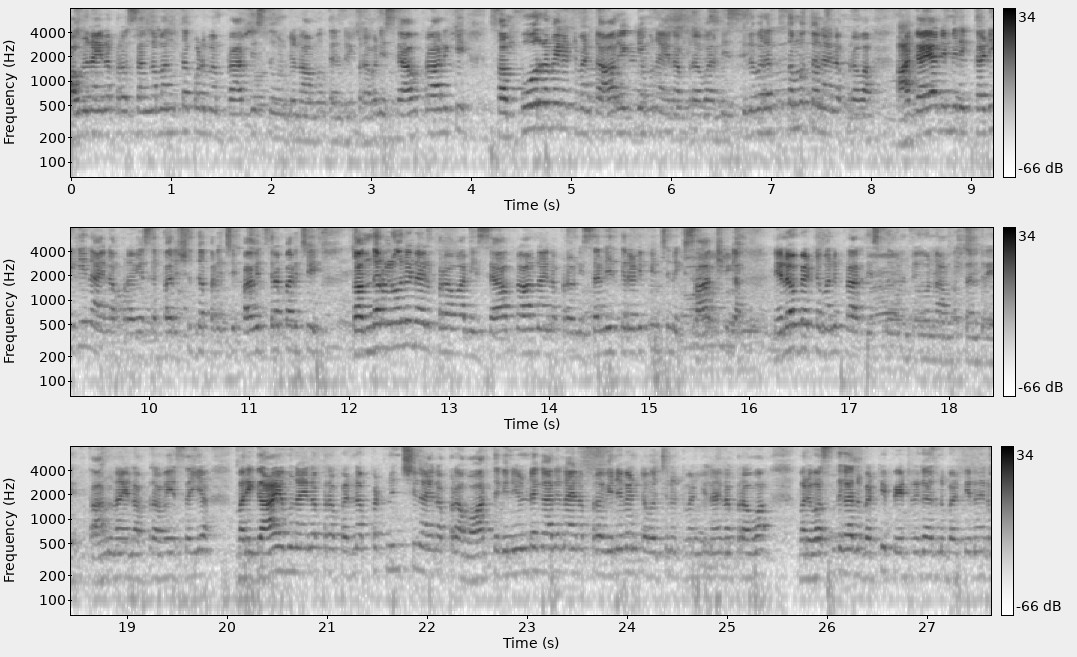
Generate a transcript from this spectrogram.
అవును నాయన ప్రభ సంఘమంతా కూడా మేము ప్రార్థిస్తూ ఉంటున్నాము తండ్రి ప్రభ. నీ సేవకురానికి సంపూర్ణమైనటువంటి ఆరోగ్యము నాయన ప్రభ నీ సిలువ నాయన ప్రభ ఆ గాయాన్ని మీరు కడిగి నాయన ప్రవేశ పరిశుద్ధపరిచి పవిత్రపరిచి తొందరలోనే నాయన ప్రభ నీ సేవకురాలు నాయన ప్రభు నీ సన్నిధికి నడిపించి నీకు సాక్షిగా నిలవబెట్టమని ప్రార్థిస్తూ ఉంటూ ఉన్నాము తండ్రి. తాను నాయన ప్రవేశయ్య. మరి గాయము నాయన ప్ర పడినప్పటి నుంచి నాయన ప్ర వార్త విని ఉండగానే నాయన ప్ర విని వెంట వచ్చినటువంటి నాయన ప్రభ మరి వసంత్ గారిని బట్టి పేటర్ గారిని బట్టి నాయన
